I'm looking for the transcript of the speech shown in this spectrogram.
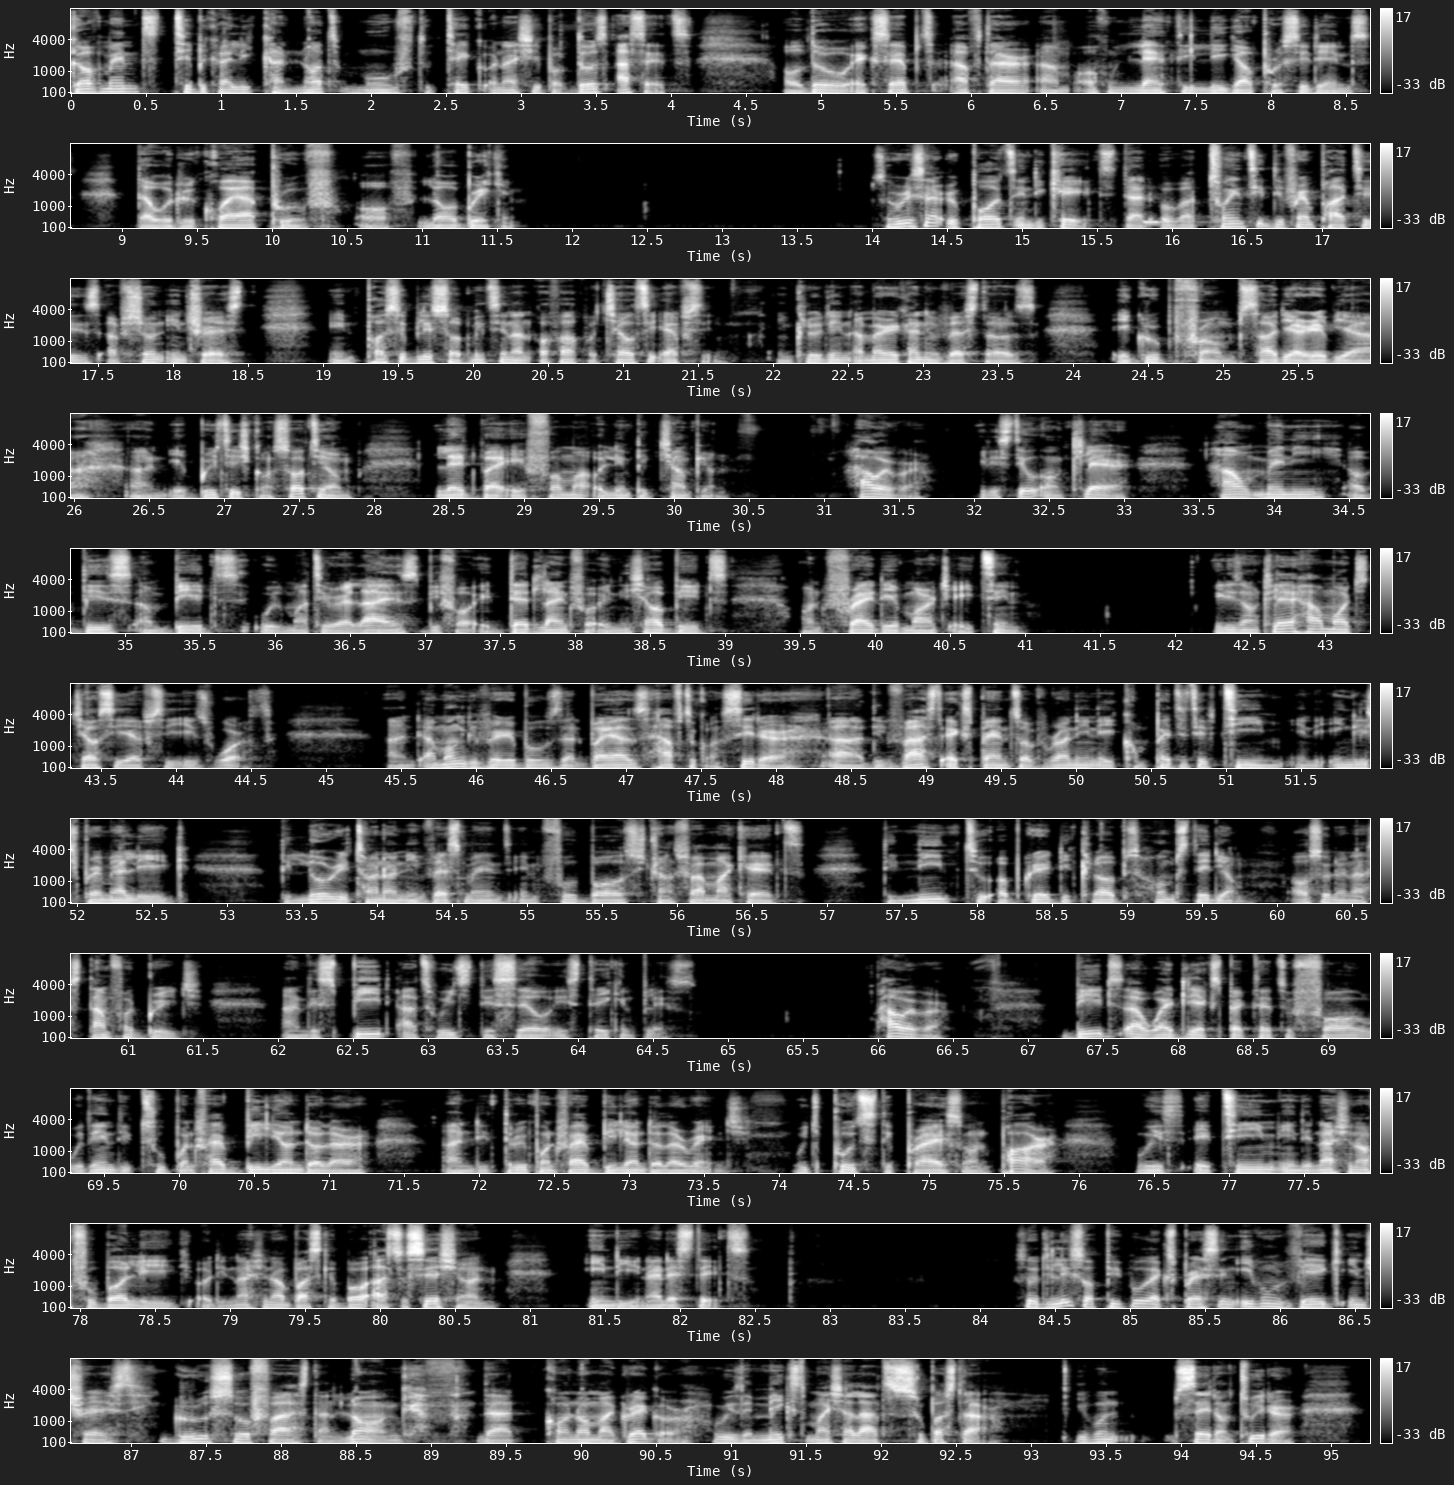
Governments typically cannot move to take ownership of those assets although except after um, often lengthy legal proceedings that would require proof of law breaking. So recent reports indicate that over 20 different parties have shown interest in possibly submitting an offer for Chelsea FC, including American investors, a group from Saudi Arabia, and a British consortium led by a former Olympic champion. However, it is still unclear how many of these um, bids will materialize before a deadline for initial bids on Friday, March 18. It is unclear how much Chelsea FC is worth. And among the variables that buyers have to consider are the vast expense of running a competitive team in the English Premier League, the low return on investment in football's transfer market, the need to upgrade the club's home stadium, also known as Stamford Bridge, and the speed at which the sale is taking place. However, bids are widely expected to fall within the $2.5 billion and the $3.5 billion range, which puts the price on par with a team in the National Football League or the National Basketball Association in the United States. So the list of people expressing even vague interest grew so fast and long that Conor McGregor, who is a mixed martial arts superstar, even said on Twitter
